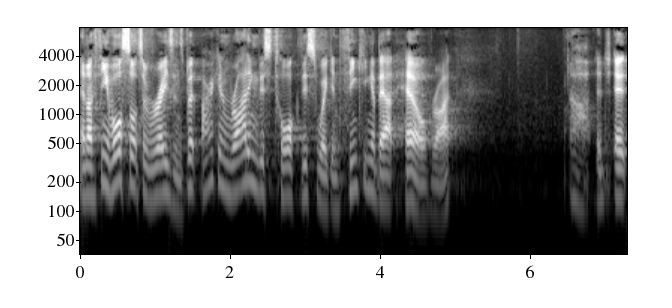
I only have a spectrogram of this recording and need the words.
And I think of all sorts of reasons. But I reckon writing this talk this week and thinking about hell, right? Oh, it, it,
